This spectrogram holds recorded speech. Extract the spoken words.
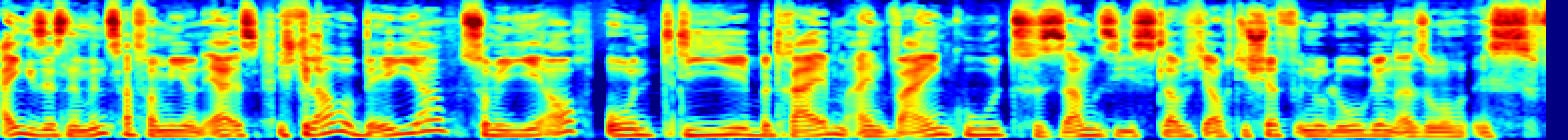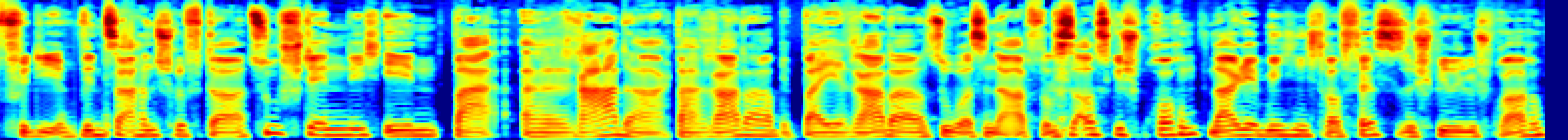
eingesessenen Winzerfamilie und er ist, ich glaube, Belgier, Sommelier auch und die betreiben ein Weingut zusammen. Sie ist, glaube ich, auch die Chefinologin, also ist für die Winzerhandschrift da zuständig in Barada, Barada, Bayrada, sowas in der Art wird es ausgesprochen. Nagel mich nicht drauf fest, das ist eine schwierige Sprache.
